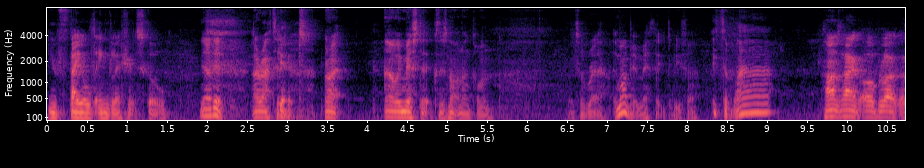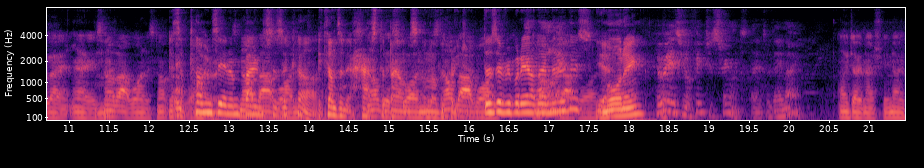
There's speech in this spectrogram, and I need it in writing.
you failed English at school. Yeah, I did. Errat it. Good. Right. No, we missed it because it's not an uncommon. It's a rare. It might be a mythic, to be fair. It's a what? Can't tag or block alone. No, it's not that one. It's not It's that a one. Comes in and It's not that bounces a one. card. It comes in, it has Not to this bounce one, it's another not creature. that one. Does everybody out there Not know that this? one. Yeah. Morning. Who is your featured streamers though? Do they know? I don't actually know.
